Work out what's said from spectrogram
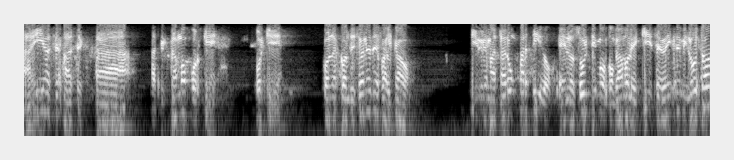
ahí aceptamos por qué. Porque con las condiciones de Falcao, y rematar un partido en los últimos, pongámosle 15, 20 minutos,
